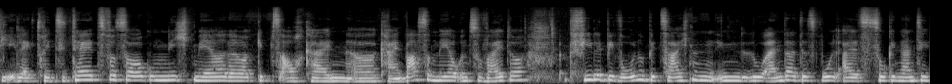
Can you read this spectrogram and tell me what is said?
die Elektrizitätsversorgung nicht mehr, da gibt es auch kein, äh, kein Wasser mehr und so weiter. Viele Bewohner bezeichnen in Luanda das wohl als sogenannte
